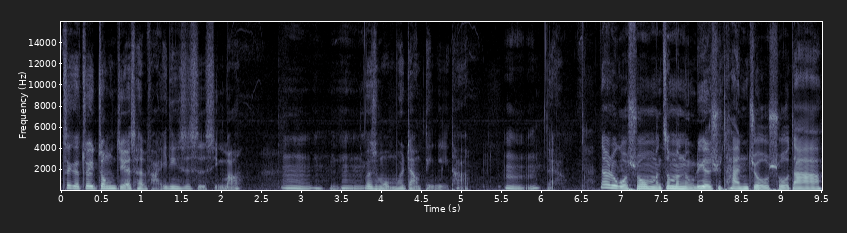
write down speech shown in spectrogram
这个最终结惩罚一定是死刑吗？嗯嗯为什么我们会这样定义它？嗯，对啊。那如果说我们这么努力的去探究，说大家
